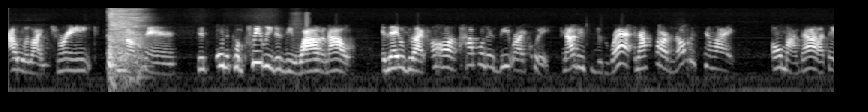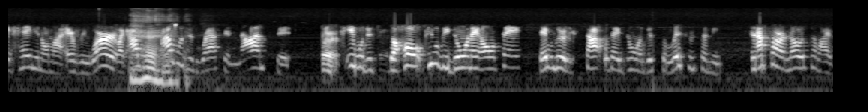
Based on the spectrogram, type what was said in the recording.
I would like drink, you know what I'm saying? Just it would completely just be wilding out, and they would be like, "Oh, hop on this beat right quick," and I used to just rap, and I started noticing like, "Oh my god, like they hanging on my every word." Like I was, I was just rapping nonsense. Right. It would just the whole people be doing their own thing. They would literally stop what they doing just to listen to me, and I started noticing like,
